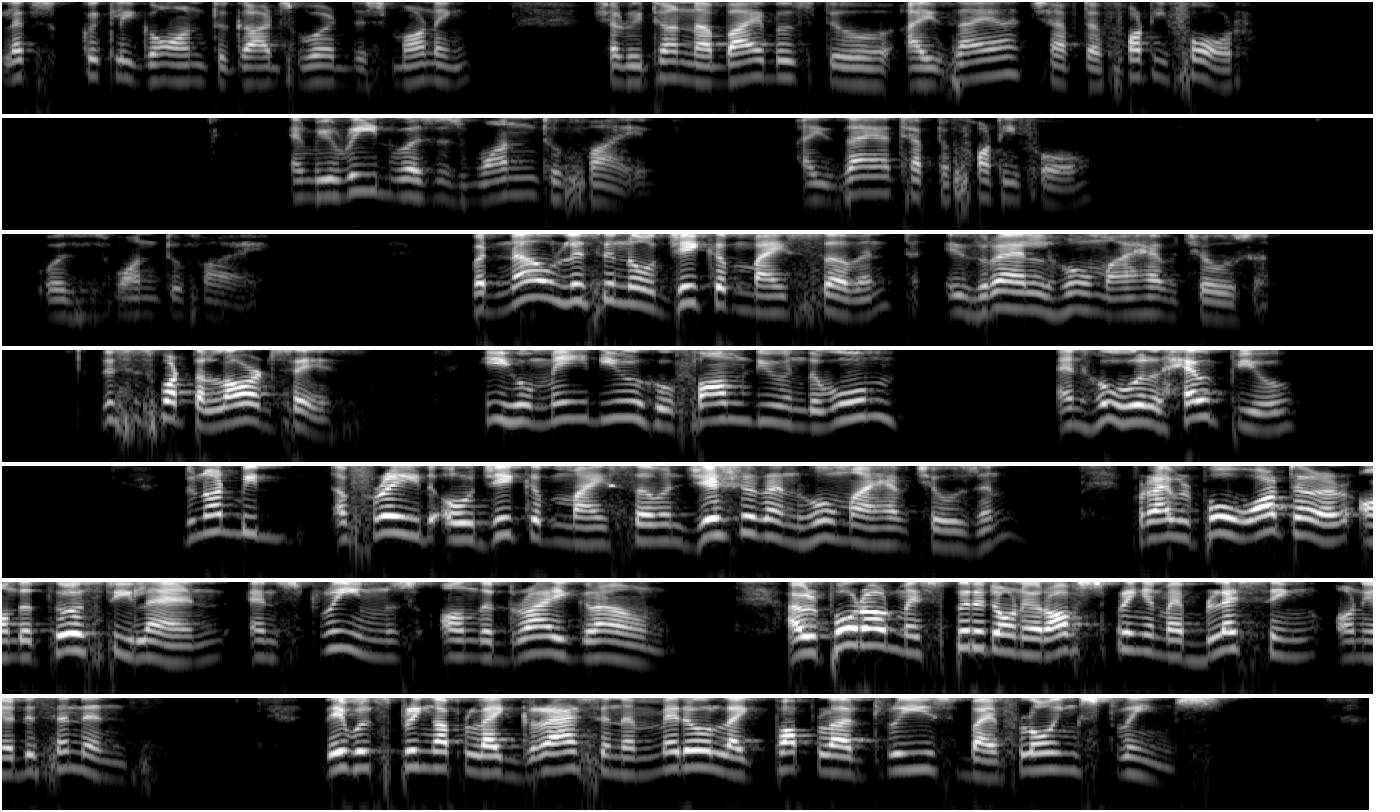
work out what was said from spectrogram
Let's quickly go on to God's word this morning. Shall we turn our Bibles to Isaiah chapter 44? And we read verses 1 to 5. Isaiah chapter 44, verses 1 to 5. But now listen, O Jacob, my servant, Israel, whom I have chosen. This is what the Lord says He who made you, who formed you in the womb, and who will help you. Do not be afraid, O Jacob, my servant, Jeshurun, whom I have chosen. For I will pour water on the thirsty land and streams on the dry ground. I will pour out my spirit on your offspring and my blessing on your descendants. They will spring up like grass in a meadow, like poplar trees by flowing streams.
